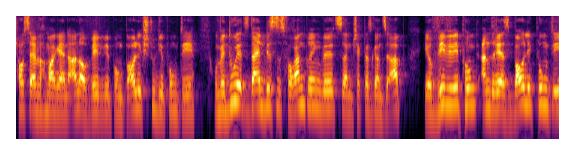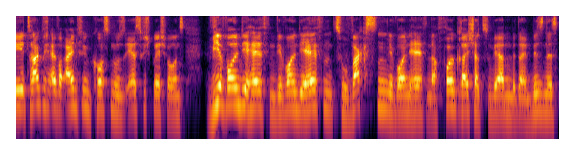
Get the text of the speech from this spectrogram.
Schau es dir einfach mal gerne an auf www.bauligstudie.de. Und wenn du jetzt dein Business voranbringen willst, dann check das Ganze ab. Geh auf www.andreasbaulig.de, trag dich einfach ein für ein kostenloses Erstgespräch bei uns. Wir wollen dir helfen. Wir wollen dir helfen zu wachsen. Wir wollen dir helfen, erfolgreicher zu werden mit deinem Business.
